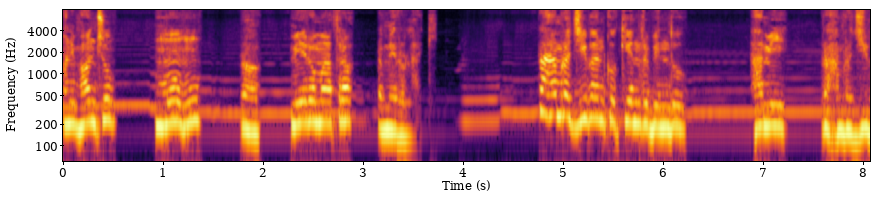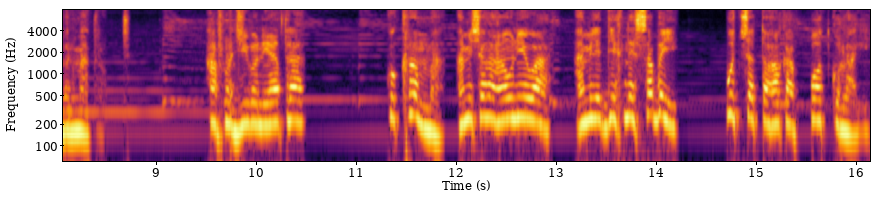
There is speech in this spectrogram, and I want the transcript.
अनि भन्छु म हुँ र मेरो मात्र र मेरो लागि। र हाम्रो जीवनको केन्द्रबिन्दु हामी र हाम्रो जीवन मात्र हुन्छ। आफ्नो जीवन यात्राको क्रममा हामीसँग आउने वा हामीले देख्ने सबै उच्च तहका पदको लागि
